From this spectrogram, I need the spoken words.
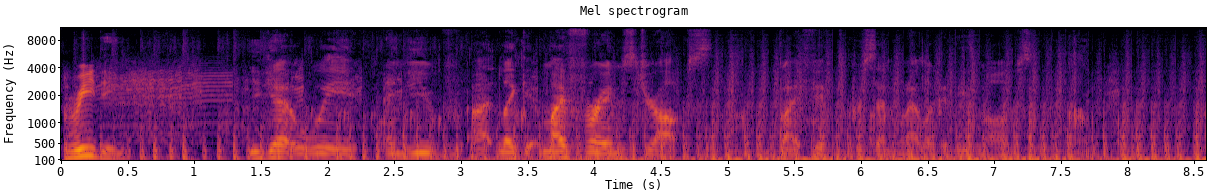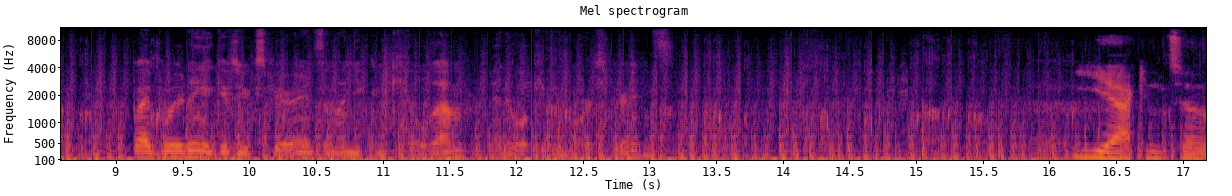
Breeding. You get wheat, and you uh, like my frames drops by 50% when I look at these mobs. By breeding, it gives you experience, and then you can kill them, and it will give you more experience. Yeah, I can tell.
